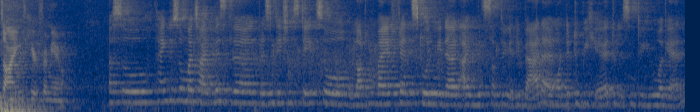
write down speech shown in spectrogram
dying to hear from you. Uh, so thank you so much. I missed the presentation stage, so a lot of my friends told me that I missed something really bad. I wanted to be here to listen to you again.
